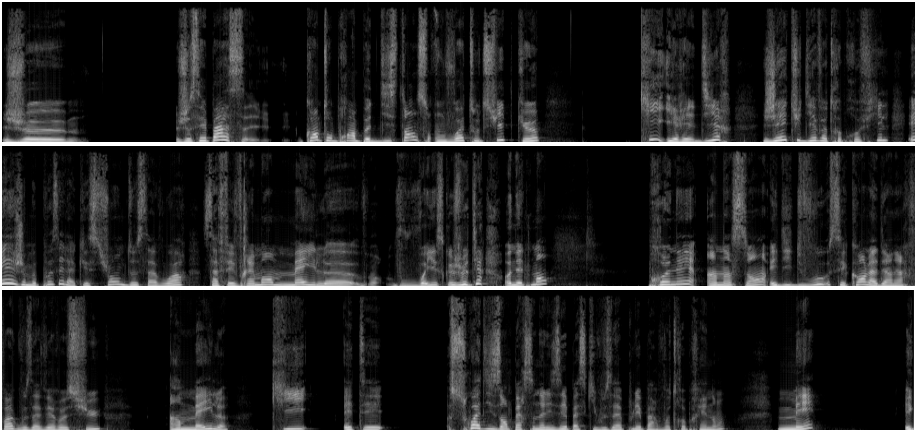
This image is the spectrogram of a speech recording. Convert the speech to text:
je, je sais pas, quand on prend un peu de distance, on voit tout de suite que qui irait dire j'ai étudié votre profil et je me posais la question de savoir, ça fait vraiment mail, euh, vous voyez ce que je veux dire? Honnêtement, prenez un instant et dites-vous, c'est quand la dernière fois que vous avez reçu un mail qui était soi-disant personnalisé parce qu'il vous appelait par votre prénom, mais et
